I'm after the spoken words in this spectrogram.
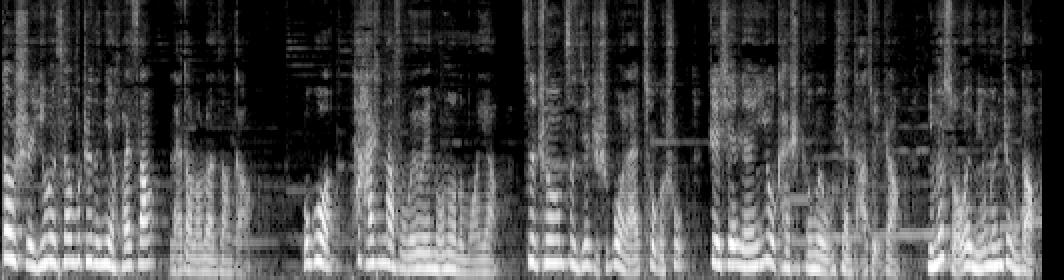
倒是一问三不知的聂怀桑来到了乱葬岗，不过他还是那副唯唯诺诺的模样。自称自己只是过来凑个数，这些人又开始跟魏无羡打嘴仗。你们所谓名门正道，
